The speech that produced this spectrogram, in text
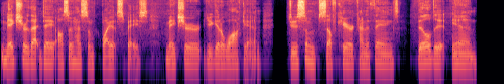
make sure that day also has some quiet space. Make sure you get a walk in. Do some self care kind of things. Build it in.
